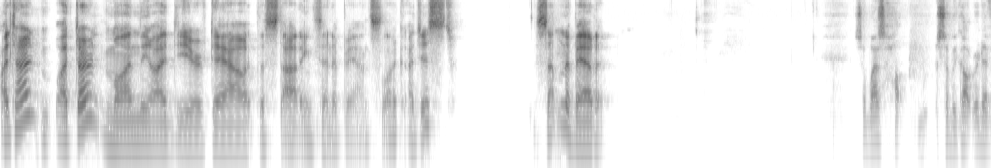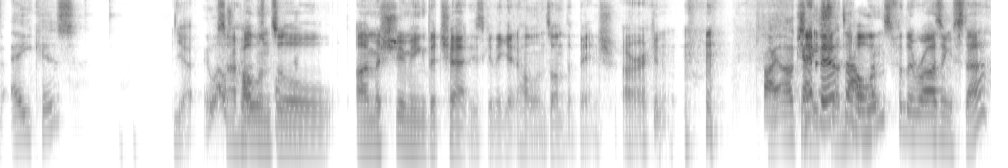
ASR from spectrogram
I don't I don't mind the idea of Dow at the starting centre bounce. Like I just something about it. So where's Ho- so we got rid of Acres. Yeah. So Holland's all I'm assuming the chat is gonna get Hollands on the bench, I reckon. Right, okay. Shout so out to Hollands for the rising star.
